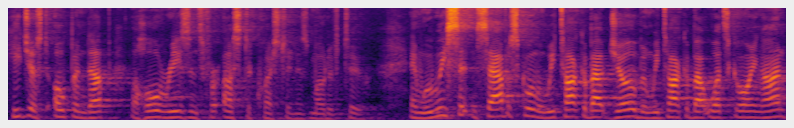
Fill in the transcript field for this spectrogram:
he just opened up the whole reasons for us to question his motive too. And when we sit in Sabbath school and we talk about Job and we talk about what's going on,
